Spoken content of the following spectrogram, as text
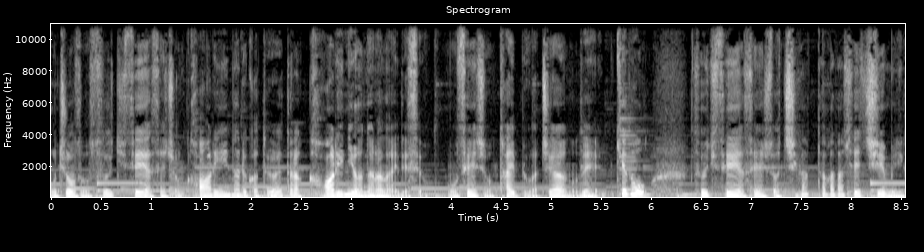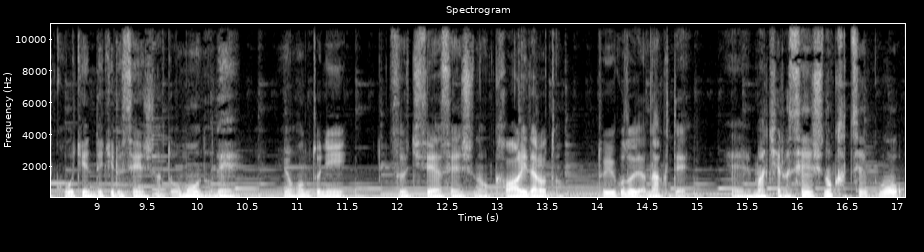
もちろんその鈴木誠也選手の代わりになるかと言われたら代わりにはならないですよ。もう選手のタイプが違うので、けど鈴木誠也選手とは違った形でチームに貢献できる選手だと思うので、いや本当に鈴木誠也選手の代わりだろうとということではなくて、えー、牧原選手の活躍を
